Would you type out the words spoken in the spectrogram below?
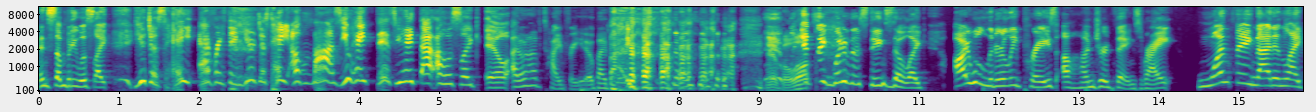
And somebody was like, "You just hate everything. You just hate oh, Omos. You hate this. You hate that." I was like, "Ill, I don't have time for you. Bye bye." yeah, it's like one of those things though. Like I will literally praise a hundred things, right? One thing that I didn't like,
